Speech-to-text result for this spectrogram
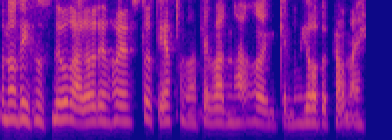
och någonting som snurrade och det har jag förstått i efterhand att det var den här röntgen de gjorde på mig.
